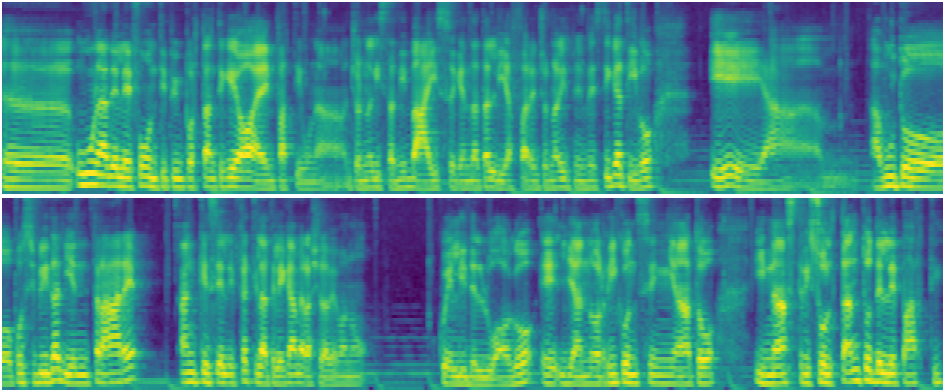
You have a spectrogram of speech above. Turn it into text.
Eh, una delle fonti più importanti che ho è infatti una giornalista di Vice che è andata lì a fare giornalismo investigativo e ha, ha avuto possibilità di entrare anche se in effetti la telecamera ce l'avevano quelli del luogo e gli hanno riconsegnato i nastri soltanto delle parti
